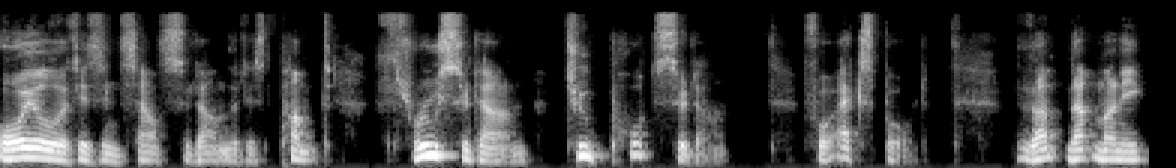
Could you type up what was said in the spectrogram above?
oil that is in South Sudan that is pumped through Sudan to Port Sudan for export, that, that money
